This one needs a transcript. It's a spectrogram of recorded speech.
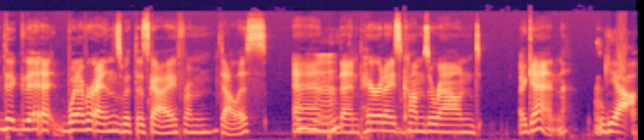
the, the whatever ends with this guy from Dallas, and then Paradise comes around again. Yeah.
